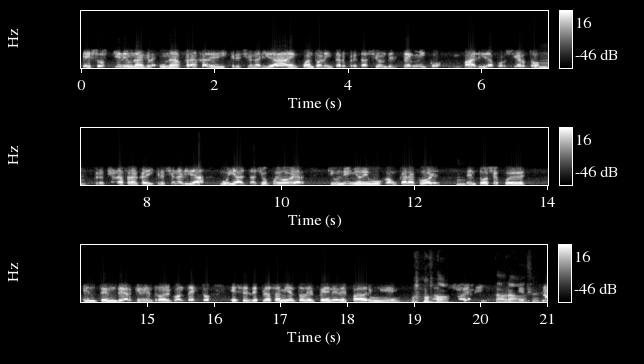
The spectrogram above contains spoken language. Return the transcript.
Esos tienen una, una franja de discrecionalidad en cuanto a la interpretación del técnico, válida por cierto, mm. pero tiene una franja de discrecionalidad muy alta. Yo puedo ver que un niño dibuja un caracol, mm. entonces puedo entender que dentro del contexto es el desplazamiento del pene del padre que uh. Está bravo, No,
